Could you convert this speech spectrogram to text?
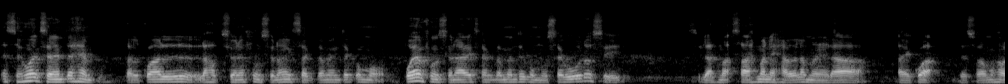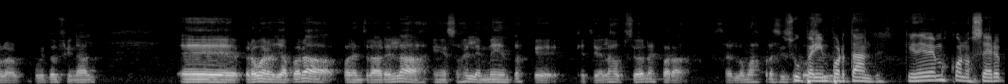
Ese es un excelente ejemplo, tal cual las opciones funcionan exactamente como, pueden funcionar exactamente como un seguro si, si las sabes manejar de la manera adecuada. De eso vamos a hablar un poquito al final. Eh, pero bueno, ya para, para entrar en, la, en esos elementos que, que tienen las opciones para ser lo más preciso Súper importante. ¿Qué debemos conocer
